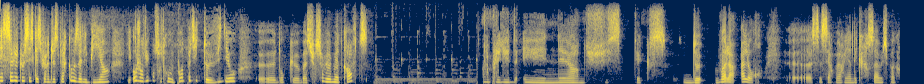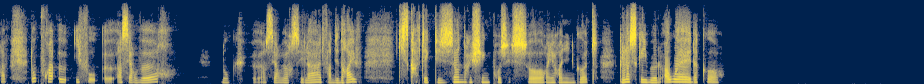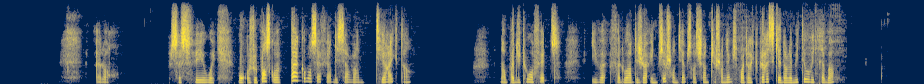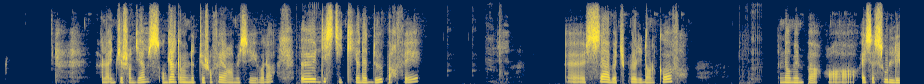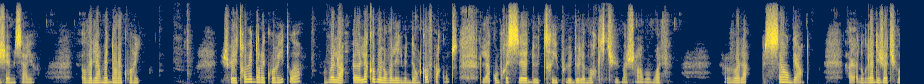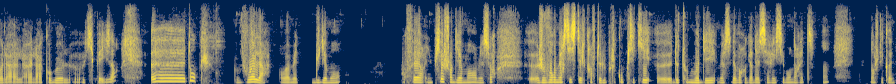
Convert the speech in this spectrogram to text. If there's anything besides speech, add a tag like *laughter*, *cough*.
Et salut à tous, c'est Spirit, j'espère que vous allez bien. Et aujourd'hui, on se retrouve pour une petite vidéo euh, donc euh, bah, sur Survival Minecraft. Played Energistex 2. Voilà, alors, euh, ça sert à rien d'écrire ça, mais c'est pas grave. Donc pour eux, il faut un serveur. Donc un serveur, c'est là, enfin des drives qui se craft avec des enriching processor, iron ingot, glass cable. Ah ouais, d'accord. Alors, ça se fait, ouais. Bon, je pense qu'on va pas commencer à faire des serveurs directs. Hein. Non, pas du tout en fait. Il va falloir déjà une pioche en diams. On va se faire une pioche en diams pour aller récupérer ce qu'il y a dans la météorite là-bas. Voilà, une pioche en diams. On garde quand même notre pioche en fer, hein, mais c'est... Voilà. Euh, des sticks. Il y en a deux, parfait. Euh, ça, bah tu peux aller dans le coffre. Non, même pas. Oh, et ça saoule les gemmes, sérieux. On va les remettre dans la quarry. Je vais te remettre dans la quarry, toi. Voilà. Euh, la cobble, on va les mettre dans le coffre, par contre. La compressée de triple de la mort qui tue, machin. Bon, bref. Voilà. Ça, on garde. Donc là, déjà, tu vois la, la, la cobble euh, qui payse. Hein. Euh, donc, voilà. On va mettre du diamant. Pour faire une pioche en diamant, bien sûr. Euh, je vous remercie, c'était le craft le plus compliqué de tout le modé. Merci d'avoir regardé la série, c'est bon, on arrête. Hein non, je déconne.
